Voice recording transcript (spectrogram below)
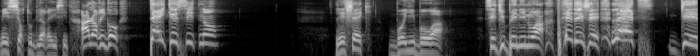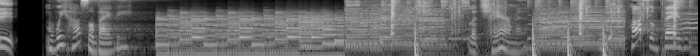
mais surtout de leurs réussites. Alors, Hugo, take a seat, non? L'échec, Boyiboa. C'est du béninois. PDG, let's get it. We hustle, baby. Le chairman. Hustle, baby.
